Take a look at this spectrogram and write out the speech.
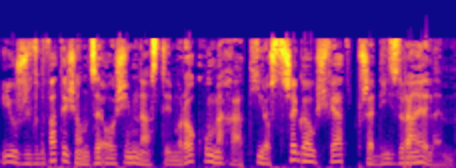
Już w 2018 roku Mahathir ostrzegał świat przed Izraelem.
